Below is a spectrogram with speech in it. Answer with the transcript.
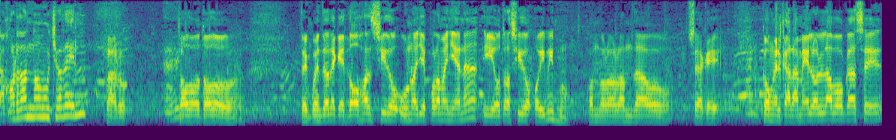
acordando mucho de él. Claro, todo, todo. Te encuentras de que dos han sido uno ayer por la mañana y otro ha sido hoy mismo, cuando lo han dado. O sea que con el caramelo en la boca se,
